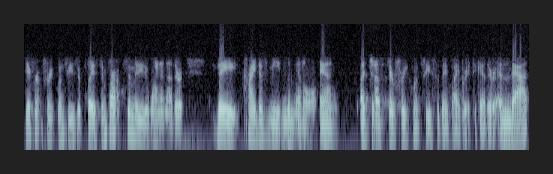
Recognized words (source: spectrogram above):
different frequencies are placed in proximity to one another, they kind of meet in the middle and adjust their frequency so they vibrate together. And that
